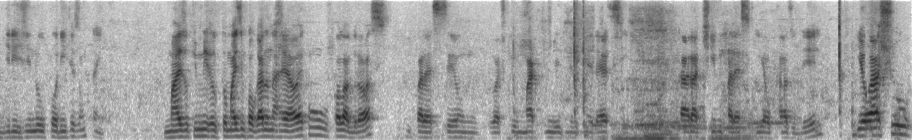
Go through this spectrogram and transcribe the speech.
dirigindo o Corinthians há um tempo. Mas o que me, eu estou mais empolgado, na real, é com o Cola Que parece ser um. Eu acho que o Marco merece um cara ativo e parece que é o caso dele. E eu acho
